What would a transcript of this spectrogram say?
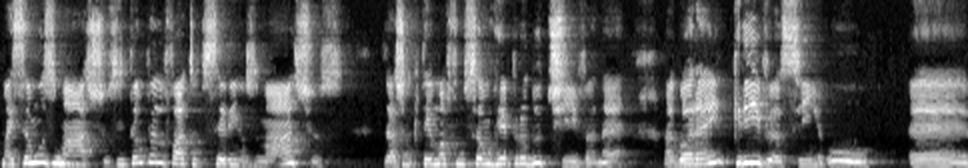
mas são os machos. Então, pelo fato de serem os machos, eles acham que tem uma função reprodutiva, né? Agora é incrível assim o é,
